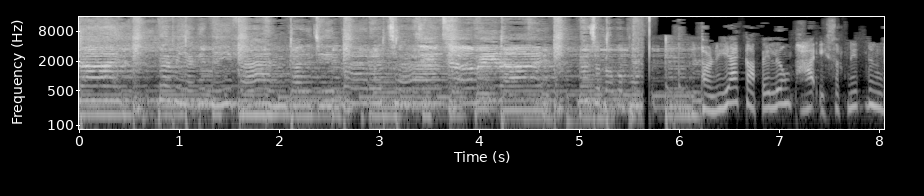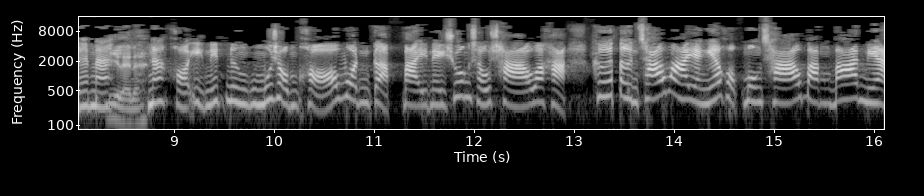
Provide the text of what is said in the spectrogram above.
ได้แม่ไม่อยากให้มี ขออนุญาตกลับไปเรื่องพระอีกสักนิดนึงได้ไหมนี่เลยนะ นะขออีกนิดนึงคุณผู้ชมขอวนกลับไปในช่วงเช้าเช้าๆอะค่ะ คือตื่นเช้ามาอย่างเงี้ยหกโมงเช้าบางบ้านเนี่ย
